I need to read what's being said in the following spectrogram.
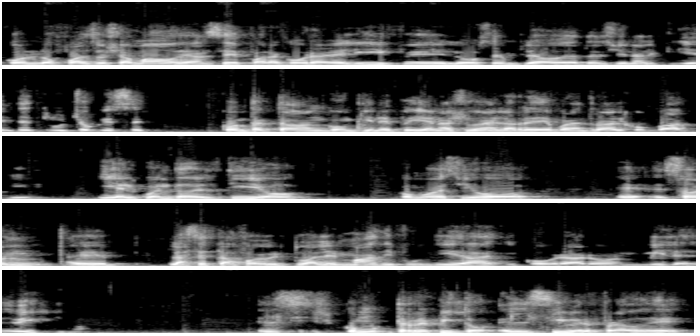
con los falsos llamados de ANSES para cobrar el IFE, los empleados de atención al cliente trucho que se contactaban con quienes pedían ayuda en las redes para entrar al combating, y el cuento del tío, como decís vos, eh, son eh, las estafas virtuales más difundidas y cobraron miles de víctimas. como te repito, el ciberfraude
